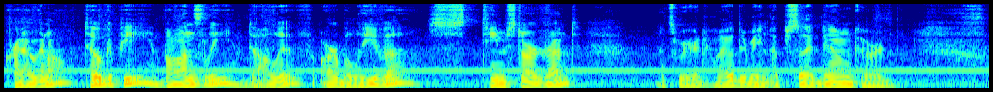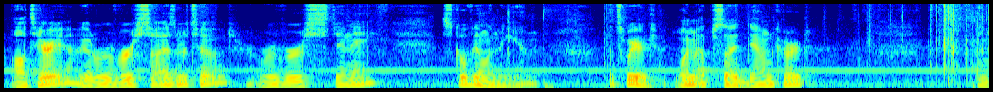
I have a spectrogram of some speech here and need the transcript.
Cryogonal, Togepi, Bonsly, Dolliv, Arboliva, Team Star Grunt. That's weird. Why would there be an upside down card? Altaria, we got a reverse Seismitoad, reverse Steenee, Scovillain again. That's weird. One upside down card. Hmm.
